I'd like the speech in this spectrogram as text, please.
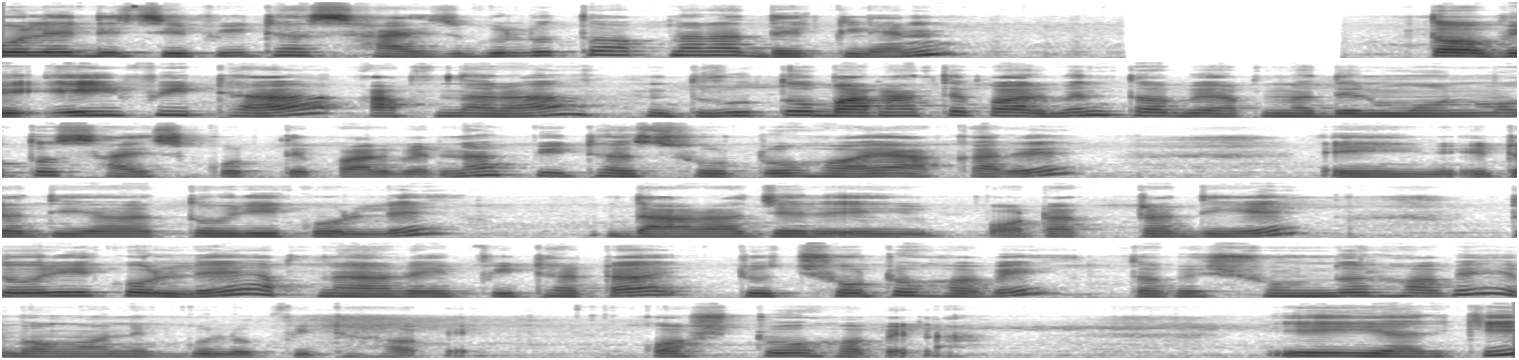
বলে দিচ্ছি, পিঠার সাইজগুলো তো আপনারা দেখলেন। তবে এই পিঠা আপনারা দ্রুত বানাতে পারবেন, তবে আপনাদের মন মতো সাইজ করতে পারবেন না। পিঠা ছোট হয় আকারে, এই এটা দিয়ে তৈরি করলে, দারাজের এই পটাকটা দিয়ে তৈরি করলে আপনার এই পিঠাটা একটু ছোট হবে, তবে সুন্দর হবে এবং অনেকগুলো পিঠা হবে। কষ্টও হবে না। এই আর কি।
